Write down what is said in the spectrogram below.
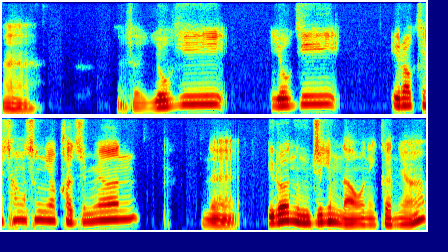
네. 그래서 여기 여기 이렇게 상승력 가지면 네 이런 움직임 나오니까요.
